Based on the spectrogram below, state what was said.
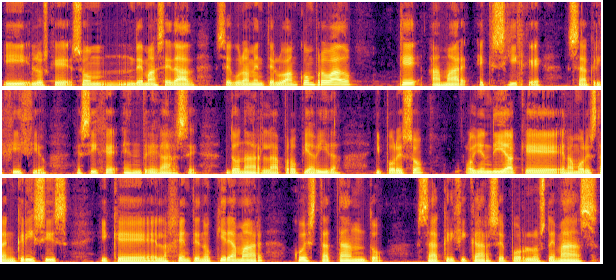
y los que son de más edad seguramente lo han comprobado que amar exige sacrificio, exige entregarse, donar la propia vida y por eso hoy en día que el amor está en crisis y que la gente no quiere amar, cuesta tanto sacrificarse por los demás,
